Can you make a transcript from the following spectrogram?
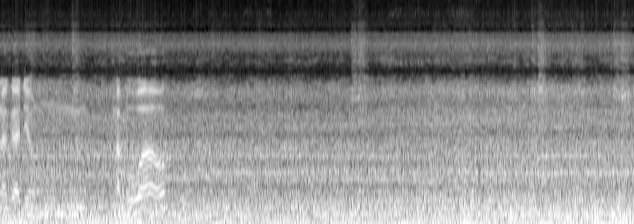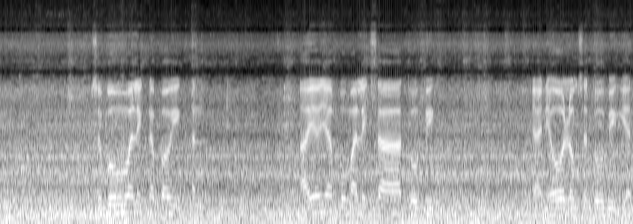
agad yung nakuha oh. So bumalik na pawikan. Ayaw yan bumalik sa tubig. Yan, iulog sa tubig yan.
